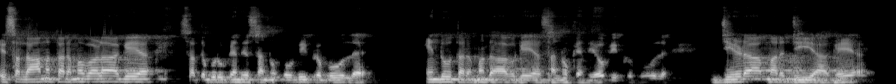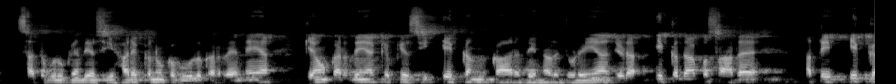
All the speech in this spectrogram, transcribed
ਇਸਲਾਮ ਧਰਮ ਵਾਲਾ ਆ ਗਿਆ, ਸਤਿਗੁਰੂ ਕਹਿੰਦੇ ਸਾਨੂੰ ਉਹ ਵੀ ਕਬੂਲ ਹੈ। ਹਿੰਦੂ ਧਰਮ ਦਾ ਆ ਗਿਆ, ਸਾਨੂੰ ਕਹਿੰਦੇ ਉਹ ਵੀ ਕਬੂਲ ਹੈ। ਜਿਹੜਾ ਮਰਜ਼ੀ ਆ ਗਏ ਆ, ਸਤਿਗੁਰੂ ਕਹਿੰਦੇ ਅਸੀਂ ਹਰ ਇੱਕ ਨੂੰ ਕਬੂਲ ਕਰ ਰਹੇ ਆ ਕਿਉਂ ਕਰਦੇ ਆ ਕਿਉਂਕਿ ਅਸੀਂ ਇੱਕ ਅੰਕਾਰ ਦੇ ਨਾਲ ਜੁੜੇ ਆ ਜਿਹੜਾ ਇੱਕ ਦਾ ਪਸਾਦਾ ਹੈ ਅਤੇ ਇੱਕ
